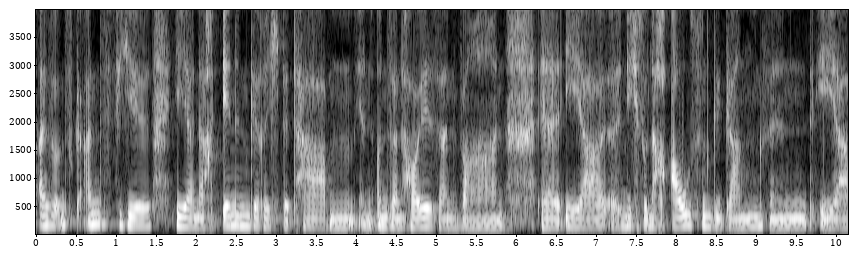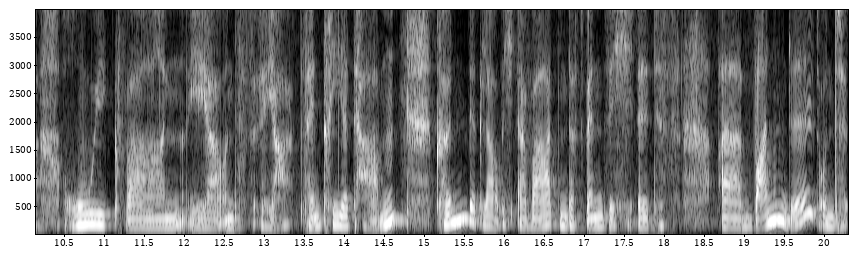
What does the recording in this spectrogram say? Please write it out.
also uns ganz viel eher nach innen gerichtet haben, in unseren Häusern waren, äh, eher äh, nicht so nach außen gegangen sind, eher ruhig waren, eher uns äh, ja zentriert haben, können wir, glaube ich, erwarten, dass wenn sich das wandelt und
